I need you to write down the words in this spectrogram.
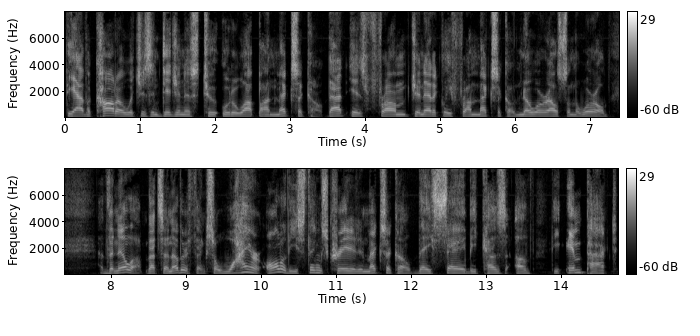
The avocado, which is indigenous to Uruapan, Mexico, that is from genetically from Mexico, nowhere else in the world. Vanilla, that's another thing. So, why are all of these things created in Mexico? They say because of the impact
